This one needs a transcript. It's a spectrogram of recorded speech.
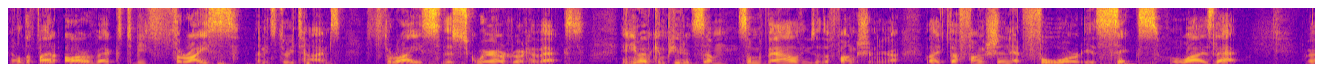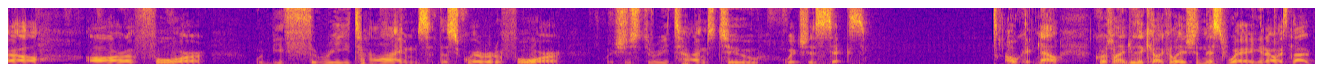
And I'll define r of x to be thrice, that means three times, thrice the square root of x. And here I've computed some, some values of the function. You know, Like the function at 4 is 6. Well, why is that? Well, r of 4 would be 3 times the square root of 4, which is 3 times 2, which is 6. Okay, now, of course, when I do the calculation this way, you know, it's not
